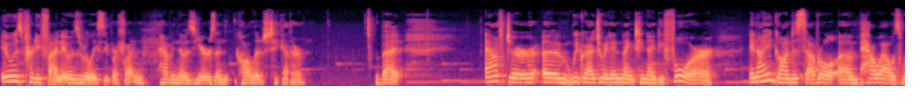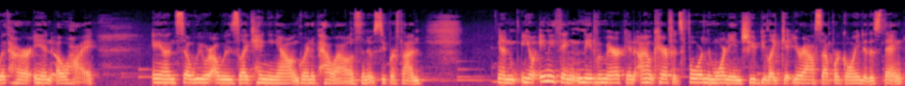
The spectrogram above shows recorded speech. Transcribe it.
it was pretty fun. It was really super fun having those years in college together. But after uh, we graduated in 1994, and I had gone to several um, powwows with her in Ojai. And so we were always like hanging out and going to powwows, and it was super fun. And, you know, anything Native American, I don't care if it's four in the morning, she'd be like, get your ass up, we're going to this thing.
